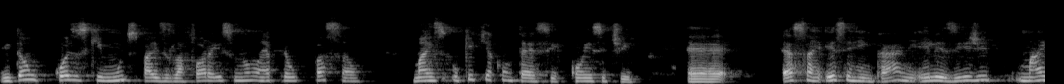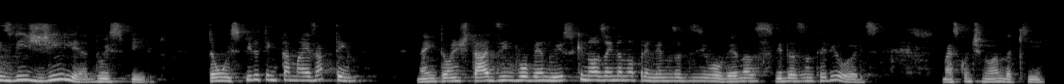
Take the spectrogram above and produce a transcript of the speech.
Então, coisas que em muitos países lá fora isso não é preocupação. Mas o que, que acontece com esse tipo? É, essa, esse reencarne ele exige mais vigília do espírito. Então, o espírito tem que estar mais atento. Né? Então, a gente está desenvolvendo isso que nós ainda não aprendemos a desenvolver nas vidas anteriores. Mas continuando aqui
